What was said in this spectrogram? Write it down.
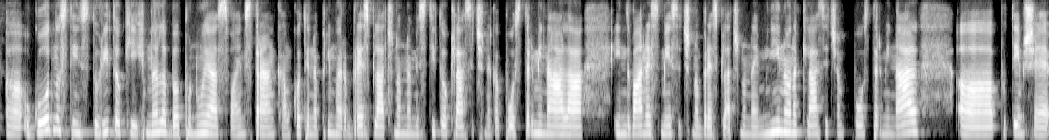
uh, ugodnosti in storitev, ki jih NLB ponuja svojim strankam, kot je naprimer brezplačno namestitev klasičnega postterminala in 12-mesečno brezplačno najmnino na klasičen postterminal, uh, potem še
